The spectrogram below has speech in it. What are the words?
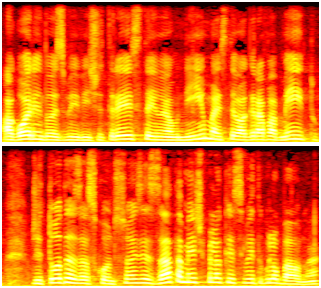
agora em 2023 2023 tem o El Ninho, mas tem o agravamento de todas as condições exatamente pelo aquecimento global, não é?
